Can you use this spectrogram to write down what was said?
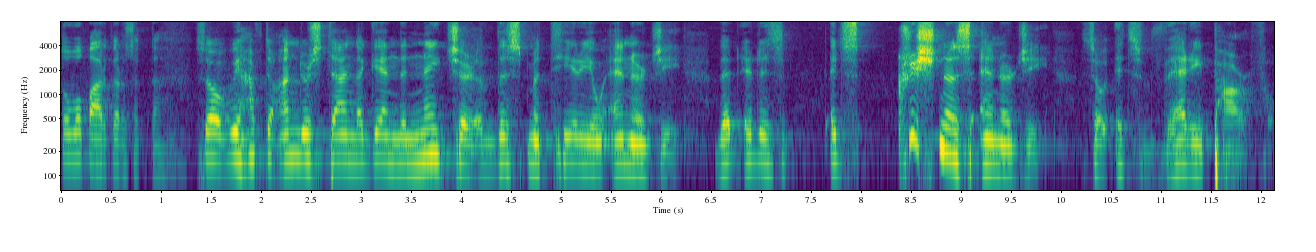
तो वो पार कर सकता है So we have to understand again the nature of this material energy, that it is it's Krishna's energy, so it's very powerful.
